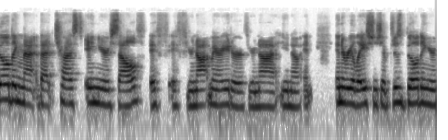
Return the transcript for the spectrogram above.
building that that trust in yourself if if you're not married or if you're not you know in in a relationship just building your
